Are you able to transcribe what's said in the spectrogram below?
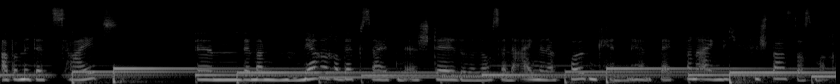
Aber mit der Zeit ähm, wenn man mehrere Webseiten erstellt und dann auch seine eigenen Erfolgen kennenlernt, merkt man eigentlich, wie viel Spaß das macht.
